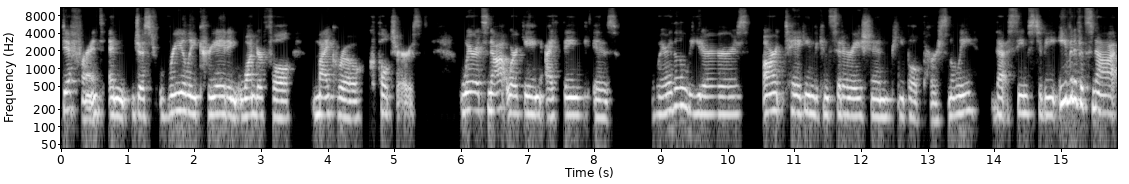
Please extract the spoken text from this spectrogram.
different and just really creating wonderful micro cultures where it's not working, I think, is where the leaders aren't taking into consideration people personally. That seems to be, even if it's not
